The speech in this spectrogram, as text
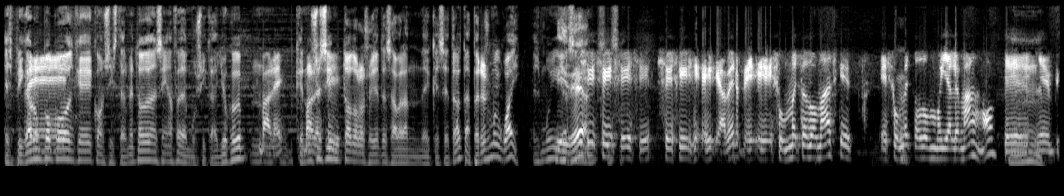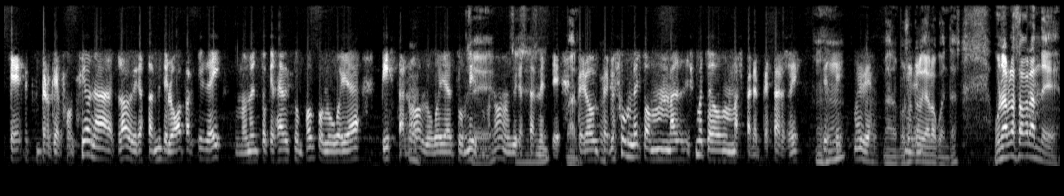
Explicar un Eh, poco en qué consiste el método de enseñanza de música. Yo creo que, mm, Vale, que no vale, sé si sí. todos los oyentes sabrán de qué se trata, pero es muy guay, es muy idea. Sí, sí, sí, sí, sí, sí, sí. Eh, A ver, eh, es un método más que es un método muy alemán, ¿no? Que, Mm. que- pero que funciona, claro, directamente. Luego a partir de ahí, el momento que sabes un poco, luego ya pista, ¿no? Luego ya tú Sí, mismo, ¿no? sí, sí, Directamente. sí. Vale. Pero, pero es un método más, es un método más para empezar, sí. Sí, Ujú. sí, muy bien. Bueno, pues otro día lo cuentas. Un abrazo grande,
